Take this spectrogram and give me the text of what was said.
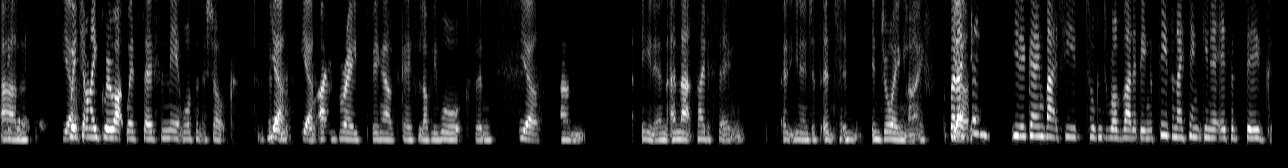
Um exactly. yeah. which I grew up with. So for me it wasn't a shock yeah yeah. I embraced being able to go for lovely walks and yeah. um you know and, and that side of things uh, you know just enjoying life. But yeah. i think you know going back to you talking to rob about it being a season i think you know it's a big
